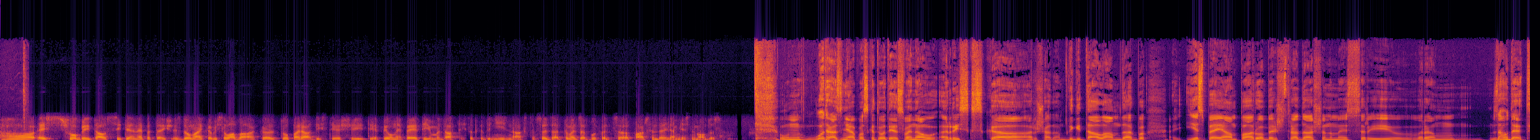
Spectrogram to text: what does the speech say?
Uh, es šobrīd tā uz sitienu nepateikšu. Es domāju, ka vislabāk to parādīs tieši tie pilnie pētījuma dati, tad, kad viņi iznāks. Tas vajadzētu, tam vajadzētu būt pēc pāris nedēļām, ja nemaldos. Un otrā ziņā paskatoties, vai nav risks, ka ar šādām digitālām darba iespējām pārobežu strādāšanu mēs arī varam zaudēt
